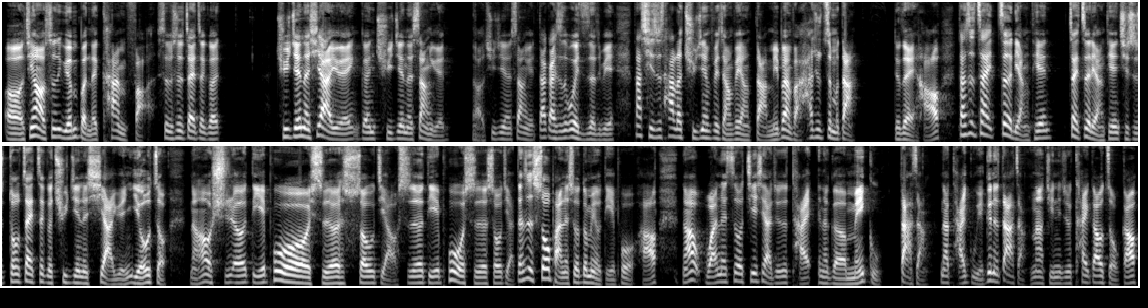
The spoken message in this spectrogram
呃，姜老师原本的看法是不是在这个区间的下缘跟区间的上缘啊？区间的上缘大概是位置在这边，那其实它的区间非常非常大，没办法，它就这么大，对不对？好，但是在这两天。在这两天，其实都在这个区间的下缘游走，然后时而跌破，时而收脚，时而跌破，时而收脚，但是收盘的时候都没有跌破。好，然后完了之后，接下来就是台那个美股大涨，那台股也跟着大涨，那今天就是开高走高，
